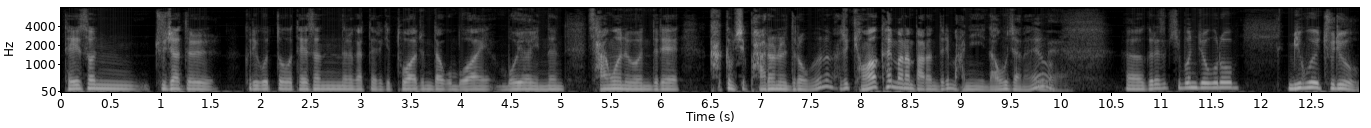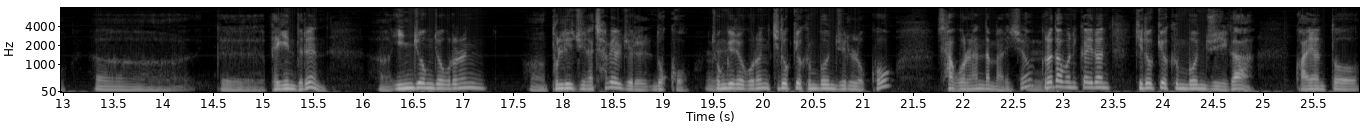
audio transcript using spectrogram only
대선 주자들 그리고 또 대선을 갖다 이렇게 도와준다고 모아, 모여 있는 상원 의원들의 가끔씩 발언을 들어보면 아주 경악할 만한 발언들이 많이 나오잖아요. 네. 어, 그래서 기본적으로 미국의 주류 어, 그 백인들은 어, 인종적으로는 어, 분리주의나 차별주의를 놓고 네. 종교적으로는 기독교 근본주의를 놓고 사고를 한단 말이죠. 음. 그러다 보니까 이런 기독교 근본주의가 과연 또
